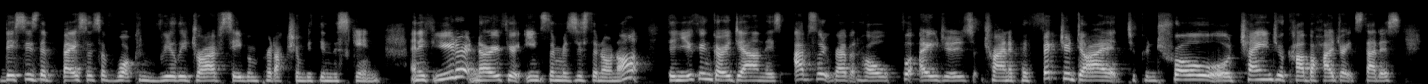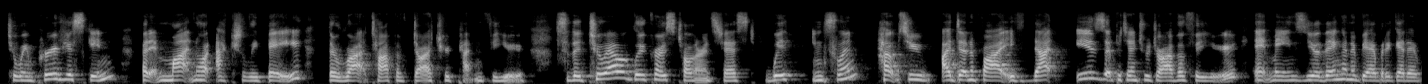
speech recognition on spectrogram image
this is the basis of what can really drive sebum production within the skin. And if you don't know if you're insulin resistant or not, then you can go down this absolute rabbit hole for ages trying to perfect your diet to control or change your carbohydrate status to improve your skin, but it might not actually be the right type of dietary pattern for you. So the two hour glucose tolerance test with insulin helps you identify if that is a potential driver for you. It means you're then going to be able to get a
